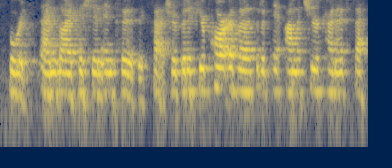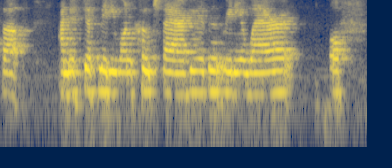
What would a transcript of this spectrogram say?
sports um, dietitian input, etc. But if you're part of a sort of amateur kind of setup, and there's just maybe one coach there who isn't really aware of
